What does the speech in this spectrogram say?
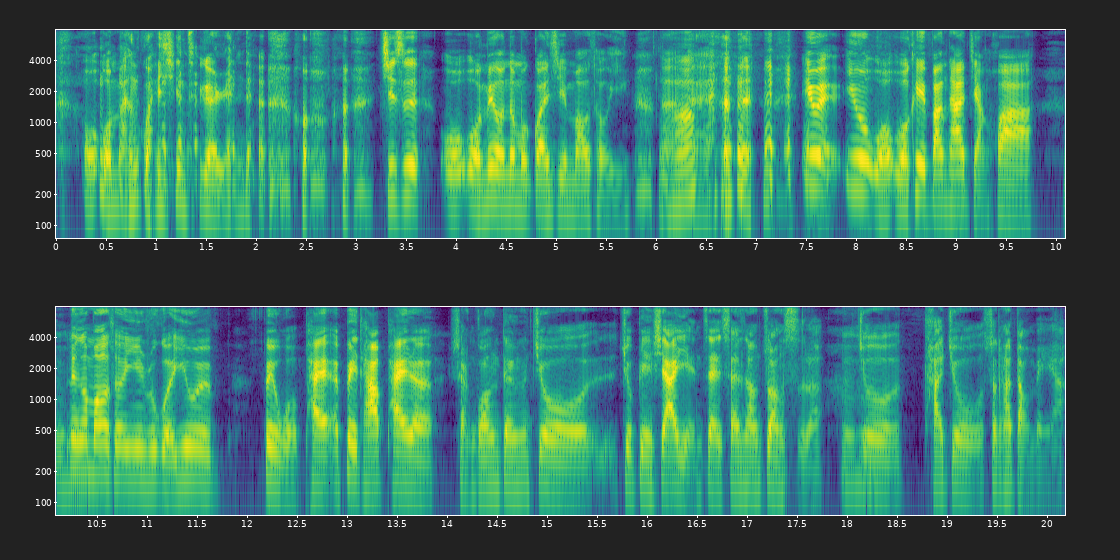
我我蛮关心这个人的。其实我我没有那么关心猫头鹰，嗯、因为因为我我可以帮他讲话。嗯、哼那个猫头鹰如果因为被我拍被他拍了闪光灯，就就变瞎眼，在山上撞死了，就他就算他倒霉啊、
